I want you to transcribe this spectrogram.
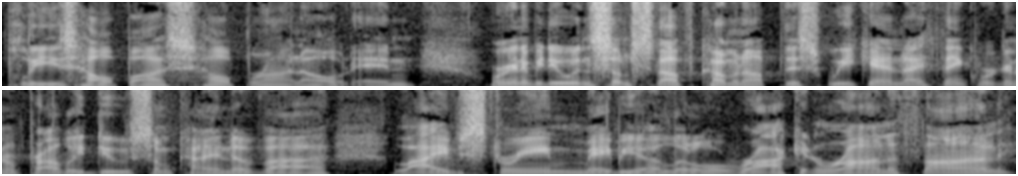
please help us help Ron out. And we're going to be doing some stuff coming up this weekend. I think we're going to probably do some kind of uh, live stream, maybe a little rock and Ronathon,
